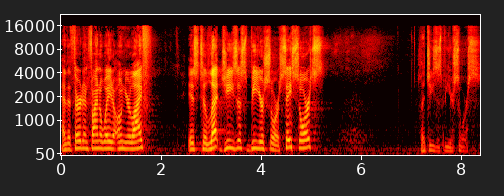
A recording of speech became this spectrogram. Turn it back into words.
And the third and final way to own your life is to let Jesus be your source. Say source. Let Jesus be your source.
